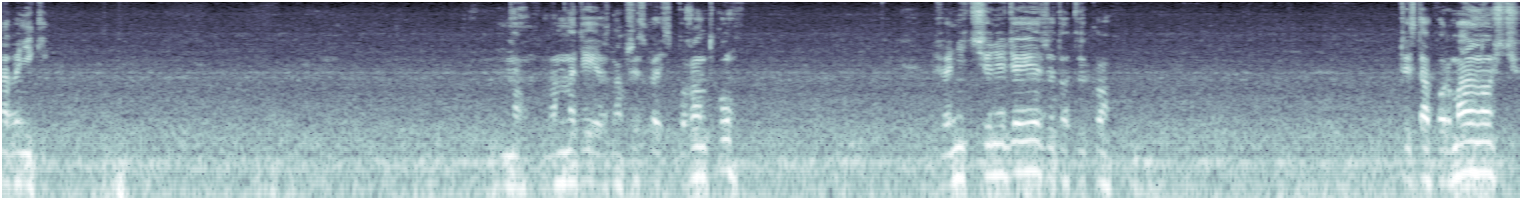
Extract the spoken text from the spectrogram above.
na wyniki. No, mam nadzieję, że na wszystko jest w porządku. Że nic się nie dzieje, że to tylko czysta formalność.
